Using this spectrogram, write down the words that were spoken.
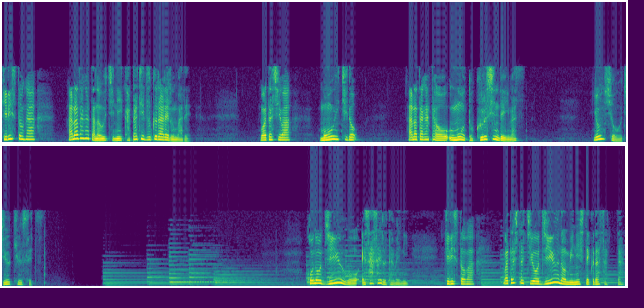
キリストがあなた方のうちに形作られるまで私はもう一度あなた方を産もうと苦しんでいます。四章十九節この自由を得させるために、キリストは私たちを自由の身にしてくださった。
